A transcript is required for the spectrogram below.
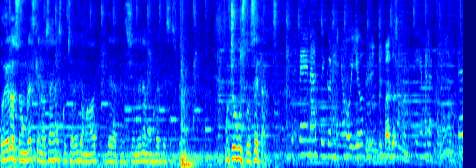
Odio a los hombres que no saben escuchar el llamado de la atención de una mujer desesperada. Mucho gusto, Z. Qué pena, estoy con mi novio. ¿Qué pasa? Sígueme la corriente.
